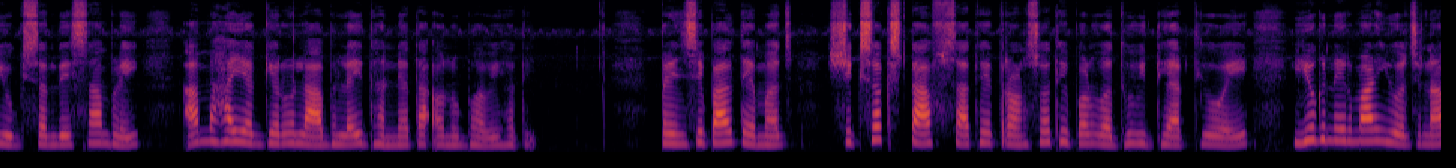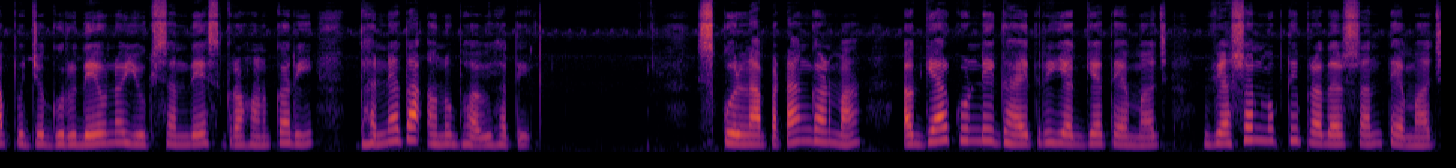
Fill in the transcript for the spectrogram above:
યુગ સંદેશ સાંભળી આ મહાયજ્ઞનો લાભ લઈ ધન્યતા અનુભવી હતી. પ્રિન્સિપાલ તેમજ શિક્ષક સ્ટાફ સાથે ત્રણસોથી પણ વધુ વિદ્યાર્થીઓએ યુગ નિર્માણ યોજના પૂજ્ય ગુરુદેવનો યુગ સંદેશ ગ્રહણ કરી ધન્યતા અનુભવી હતી. સ્કૂલના પટાંગણમાં અગિયાર કુંડી ગાયત્રી યજ્ઞ તેમજ વ્યસન મુક્તિ પ્રદર્શન તેમજ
